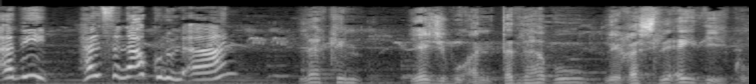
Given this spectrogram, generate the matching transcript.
أبي هل سنأكل الآن؟ لكن يجب أن تذهبوا لغسل أيديكم.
